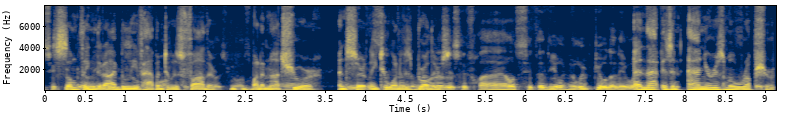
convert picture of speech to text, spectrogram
Something that I believe happened to his father, but I'm not sure and certainly to one of his brothers. And that is an aneurysmal rupture.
